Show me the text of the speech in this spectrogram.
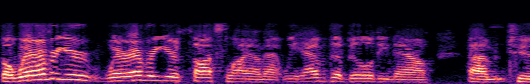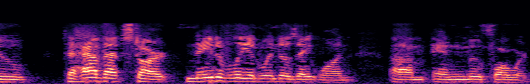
But wherever your wherever your thoughts lie on that, we have the ability now um, to to have that start natively in Windows 8.1 um, and move forward.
